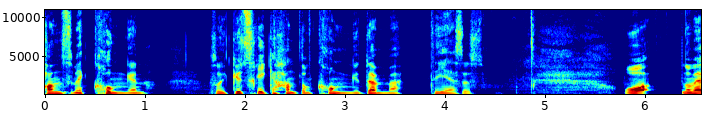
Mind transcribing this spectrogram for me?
Han som er kongen. Så Guds rike handler om kongedømmet til Jesus. Og når vi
